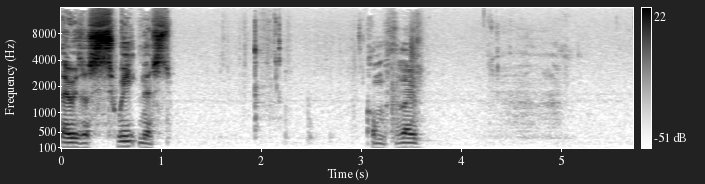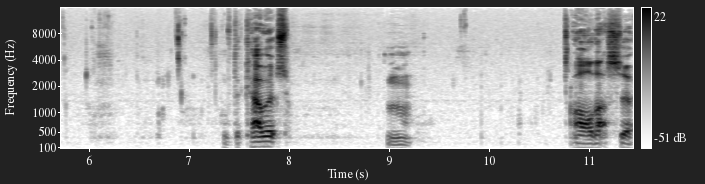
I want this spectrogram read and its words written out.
there is a sweetness come through with the carrots mm. oh that's uh,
